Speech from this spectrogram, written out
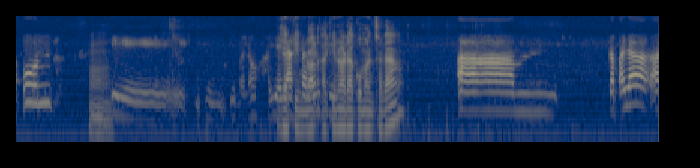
a punt Mm. i, i, i bueno, i I allà a, quina, estarem. a quina hora començarà? Uh, cap allà a,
